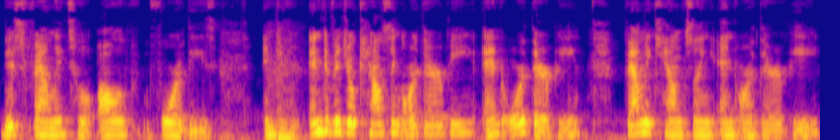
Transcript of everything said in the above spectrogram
this family to all four of these individual counseling or therapy and or therapy, family counseling and or therapy,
